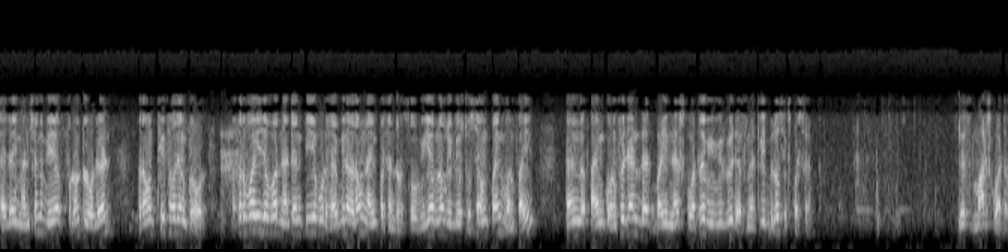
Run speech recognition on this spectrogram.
as I mentioned, we have front-loaded around 3,000 crore. Otherwise, our net NPA would have been around 9% or so. We have now reduced to 7.15 and I am confident that by next quarter we will be definitely below 6%. This March quarter.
